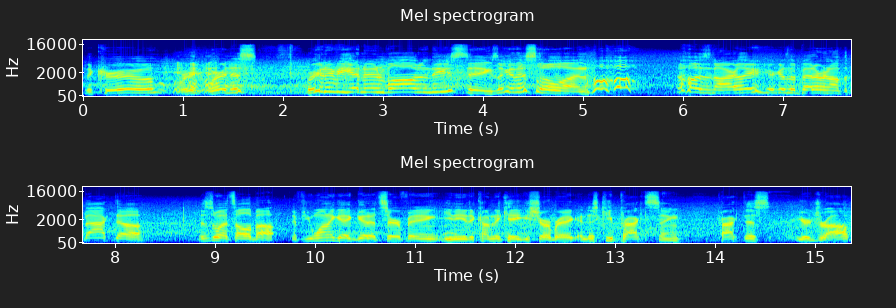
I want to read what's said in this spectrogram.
the crew. We're, we're just, we're gonna be getting involved in these things. Look at this little one. that was gnarly. Here goes a better one out the back though. This is what it's all about. If you want to get good at surfing, you need to come to Keiki Shore Break and just keep practicing. Practice your drop.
